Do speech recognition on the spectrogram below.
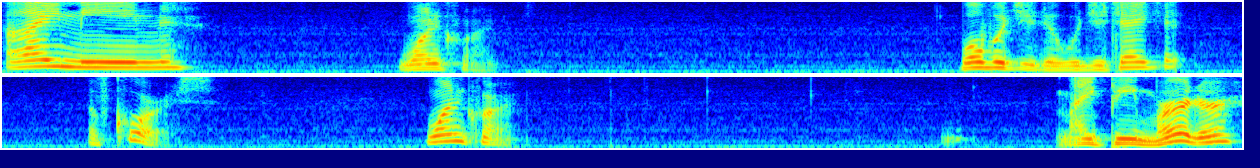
I mean one crime. What would you do? Would you take it? Of course. One crime. Might be murder.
